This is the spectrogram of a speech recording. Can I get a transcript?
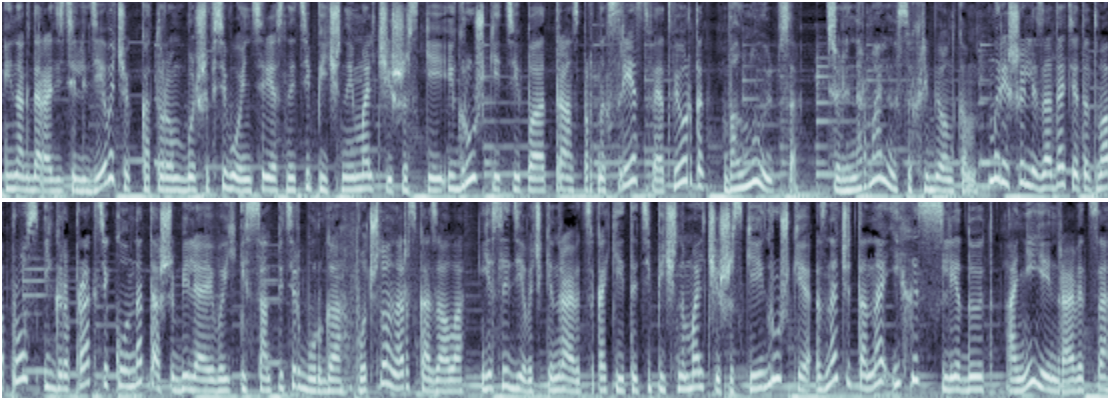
Иногда родители девочек, которым больше всего интересны типичные мальчишеские игрушки типа транспортных средств и отверток, волнуются. Все ли нормально с их ребенком? Мы решили задать этот вопрос игропрактику Наташи Беляевой из Санкт-Петербурга. Вот что она рассказала. Если девочке нравятся какие-то типично мальчишеские игрушки, значит она их исследует. Они ей нравятся.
